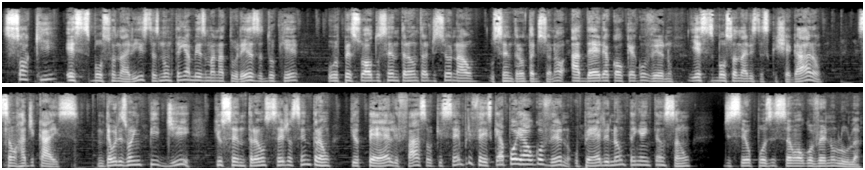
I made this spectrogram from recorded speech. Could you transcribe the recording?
Só que esses bolsonaristas não têm a mesma natureza do que o pessoal do centrão tradicional. O centrão tradicional adere a qualquer governo. E esses bolsonaristas que chegaram são radicais. Então eles vão impedir que o centrão seja centrão, que o PL faça o que sempre fez, que é apoiar o governo. O PL não tem a intenção de ser oposição ao governo Lula,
